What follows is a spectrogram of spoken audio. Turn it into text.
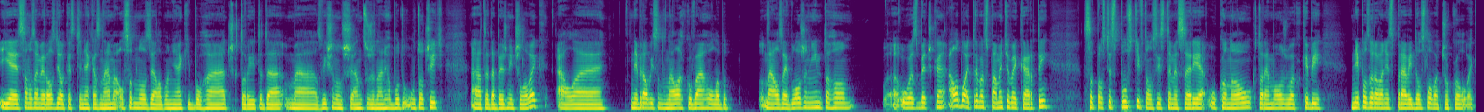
Je samozrejme rozdiel, keď ste nejaká známa osobnosť alebo nejaký boháč, ktorý teda má zvýšenú šancu, že na neho budú útočiť a teda bežný človek, ale nebral by som to na ľahkú váhu, lebo naozaj vložením toho USB, alebo aj treba z pamäťovej karty sa proste spustí v tom systéme séria úkonov, ktoré môžu ako keby nepozorovane spraviť doslova čokoľvek.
